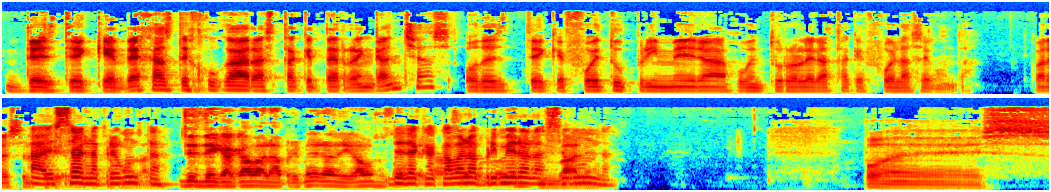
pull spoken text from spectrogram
¿Desde que dejas de jugar hasta que te reenganchas o desde que fue tu primera juventud rolera hasta que fue la segunda? ¿Cuál es el Ah, esa es la pregunta. hablando? Desde que acaba la primera, digamos. Desde que acaba la primera a la Vale. segunda. Pues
